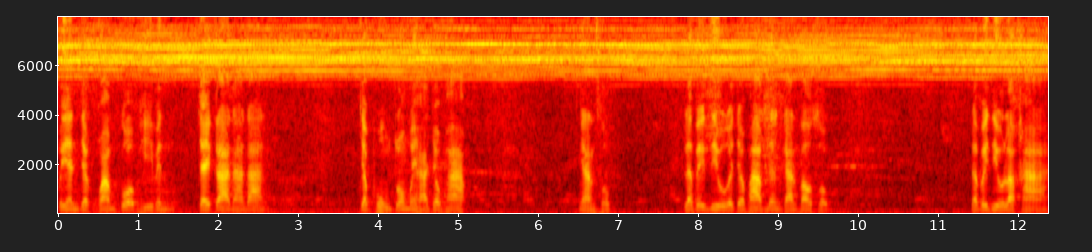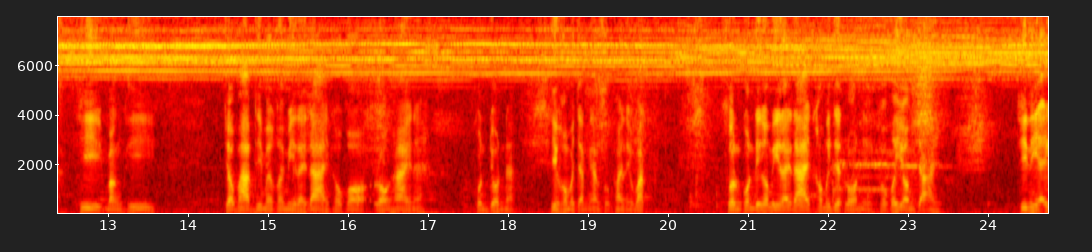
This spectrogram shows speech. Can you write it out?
เปลี่ยนจากความกลัวผีเป็นใจกล้าหน้าด้าน จะพุ่งตรงไปหาเจ้าภาพ งานศพ แล้วไปดิวกับเจ้าภาพเรื่องการเฝ้าศพ แล้วไปดิวราคาที่บางทีเจ้าภาพที่ไม่ค่อยมีไรายได้เขาก็ร้องไห้นะ คนจนน่ะ ที่เขามาจัดงานศพภายในวัด ส่วนคนที่เขามีรายได้เขาไม่เดือดร้อนนี่เขาก็ยอมจ่าย ทีนี้ไอ้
